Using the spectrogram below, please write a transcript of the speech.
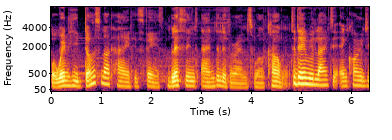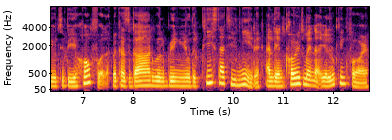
But when he does not hide his face, blessings and deliverance will come. Today, we'd like to encourage you to be hopeful because God will bring you the peace that you need and the encouragement that you're looking for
